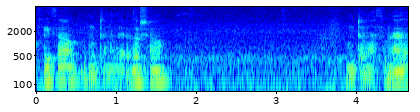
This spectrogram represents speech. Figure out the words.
rojizo, un tono verdoso, un tono azulado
